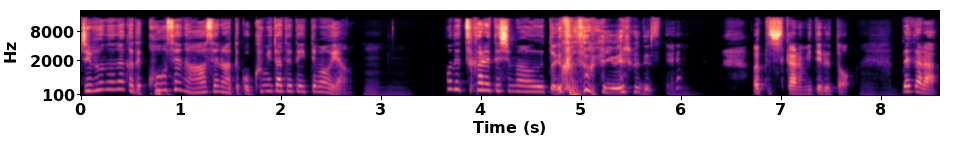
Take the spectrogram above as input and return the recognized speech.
自分の中でこうせな、ああせなってこう組み立てていってまうやん。うんうんほんで疲れてしまうということが言えるんですね。うん私から見てると。うんだから、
